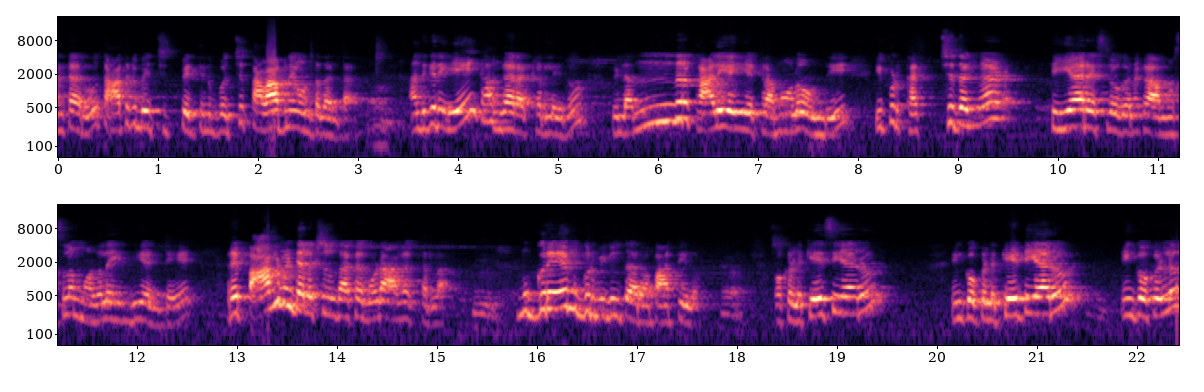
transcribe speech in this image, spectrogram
అంటారు తాతకు బెచ్చి పెట్టిన బొచ్చి తలాపనే ఉంటుందంట. అందుకని ఏం కంగారు అక్కర్లేదు. వీళ్ళందరూ ఖాళీ అయ్యే క్రమంలో ఉంది. ఇప్పుడు ఖచ్చితంగా టీఆర్ఎస్లో కనుక ఆ ముసలం మొదలైంది అంటే రేపు పార్లమెంట్ ఎలక్షన్ల దాకా కూడా ఆగక్కర్లా. ముగ్గురే ముగ్గురు మిగులుతారు ఆ పార్టీలో ఒకళ్ళు కేసీఆర్ ఇంకొకళ్ళు కేటీఆర్ ఇంకొకళ్ళు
